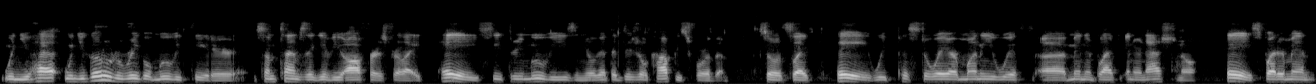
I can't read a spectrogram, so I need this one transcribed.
when you have when you go to the Regal movie theater, sometimes they give you offers for like, hey, see three movies and you'll get the digital copies for them. So it's like, hey, we pissed away our money with uh, Men in Black International. Hey, Spider Man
